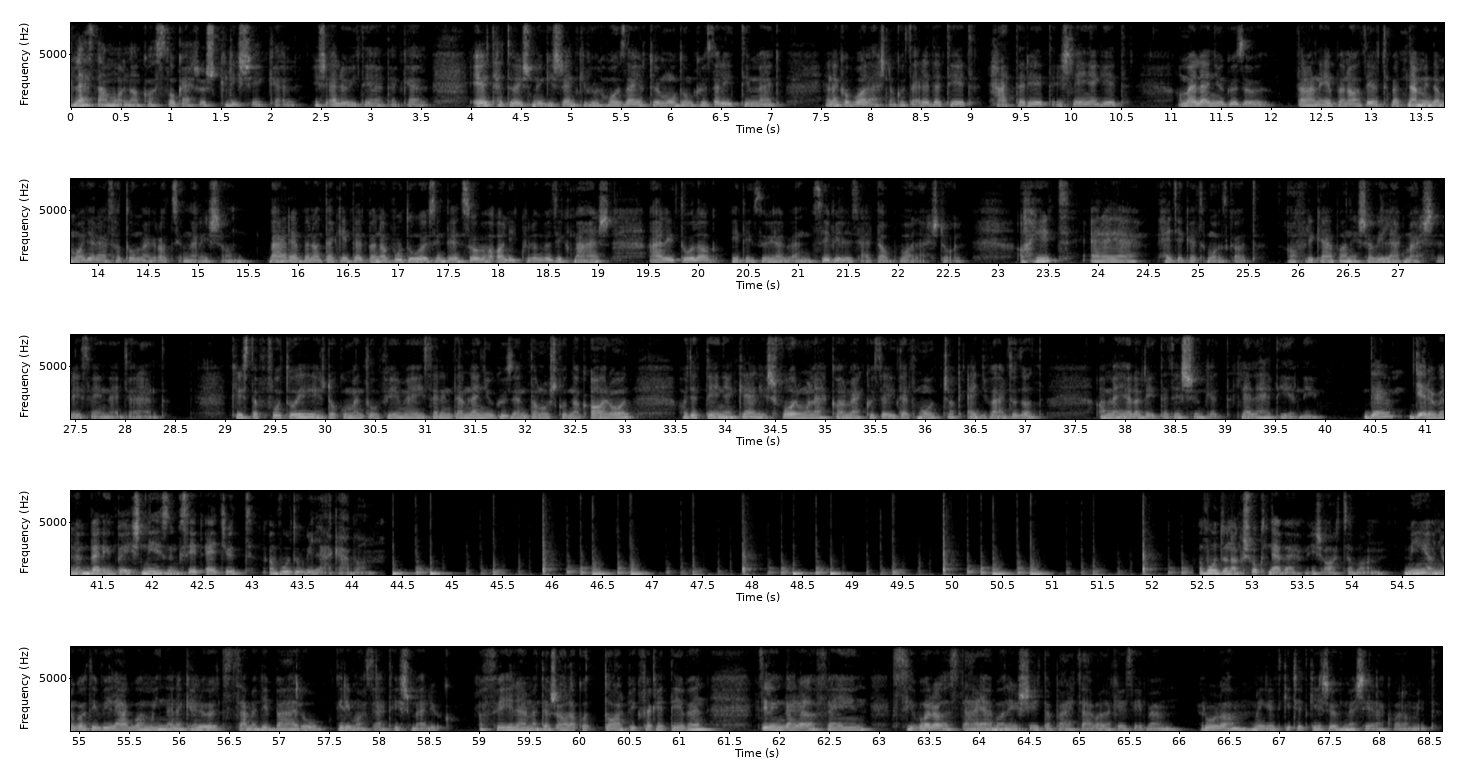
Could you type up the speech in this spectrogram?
leszámolnak a szokásos klisékkel és előítéletekkel. Érthető és mégis rendkívül hozzáértő módon közelíti meg ennek a vallásnak az eredetét, hátterét és lényegét, amely lenyűgöző, talán éppen azért, mert nem minden magyarázható meg racionálisan. Bár ebben a tekintetben a voodoo őszintén szólva alig különbözik más, állítólag idézőjelben civilizáltabb vallástól. A hit ereje hegyeket mozgat, Afrikában és a világ más részein egyaránt. Krisztof fotói és dokumentumfilmjei szerintem lenyűgözően tanúskodnak arról, hogy a tényekkel és formulákkal megközelített mód csak egy változat, amelyel a létezésünket le lehet írni. De gyere velem Benitbe és nézzünk szét együtt a voodoo világában. A voodoo sok neve és arca van. Mi a nyugati világban mindenek előtt szemedi báró grimaszát ismerjük. A félelmetes alakot talpig feketében, cilinderrel a fején, szivarral a szájában és sétapálcával a kezében. Róla még egy kicsit később mesélek valamit.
